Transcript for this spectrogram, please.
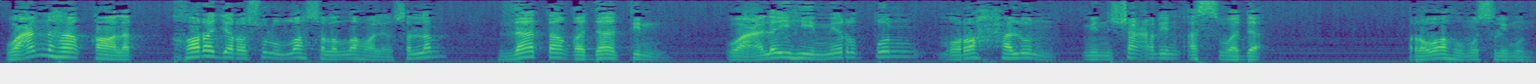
Wa anha qalat kharaja Rasulullah sallallahu alaihi wasallam dzata ghadatin wa alaihi mirtun murahhalun min sya'rin aswada Rawahu Muslimun.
